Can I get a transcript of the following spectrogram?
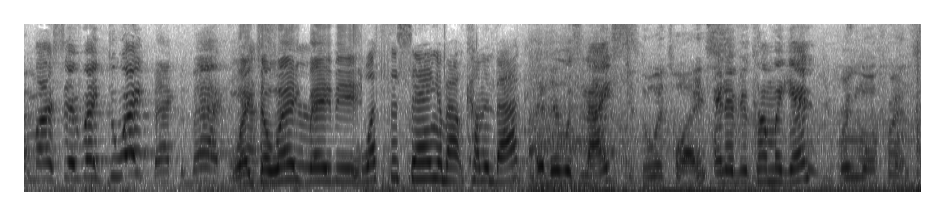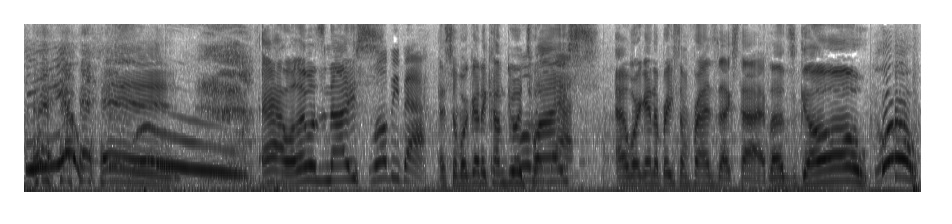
Somebody say wake to wake. Back to back. Wake Yes, to Wake, baby. What's the saying about coming back? If it was nice, You do it twice. and if you come again, you bring more friends. Hey. Yeah, well, it was nice. We'll be back. and so we're gonna come do it We'll twice. And we're gonna bring some friends next time. Let's go. woo!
